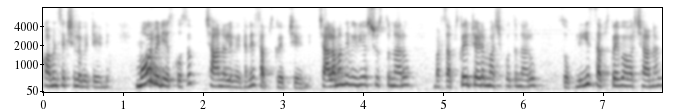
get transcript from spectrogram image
కామెంట్ సెక్షన్లో పెట్టేయండి. మోర్ వీడియోస్ కోసం ఛానల్ వెంటనే సబ్స్క్రైబ్ చేయండి. చాలామంది వీడియోస్ చూస్తున్నారు బట్ సబ్స్క్రైబ్ చేయడం మర్చిపోతున్నారు. So please subscribe our channel.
